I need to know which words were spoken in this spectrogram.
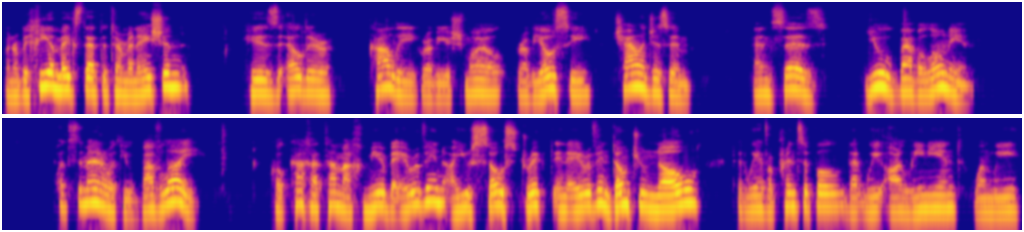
When Rabbi Chia makes that determination, his elder colleague, Rabbi Yishmael, Rabbi Yossi, challenges him and says, You Babylonian, what's the matter with you? Bavlai, are you so strict in Eruvin? Don't you know that we have a principle that we are lenient when we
